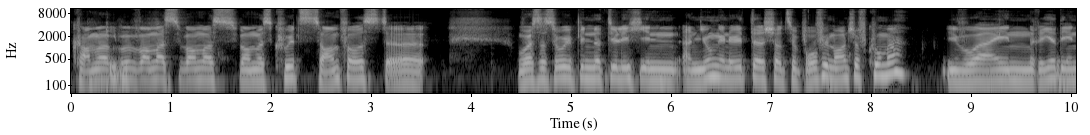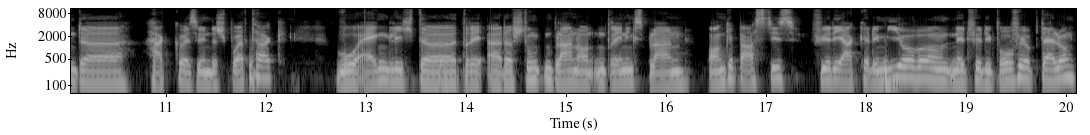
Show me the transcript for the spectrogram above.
kann man, geben? wenn man es wenn man's, wenn man's kurz zusammenfasst, äh, war es so, ich bin natürlich in einem jungen Alter schon zur Profimannschaft gekommen. Ich war in Ried in der Hack, also in der Sporthack, wo eigentlich der, äh, der Stundenplan und der Trainingsplan angepasst ist für die Akademie aber und nicht für die Profiabteilung.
